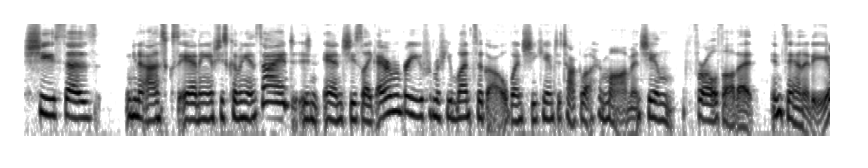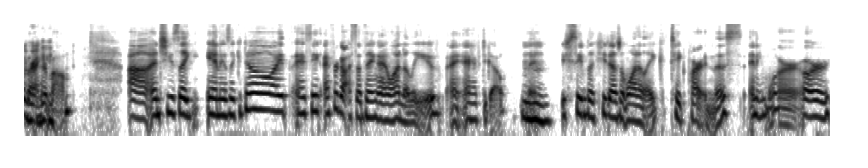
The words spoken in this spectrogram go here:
She says, you know, asks Annie if she's coming inside, and, and she's like, I remember you from a few months ago when she came to talk about her mom, and she unfurls all that insanity about her mom. Uh, and she's like, Annie's like, no, I, I think I forgot something. I want to leave. I, I have to go. But It seems like she doesn't want to like take part in this anymore, or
